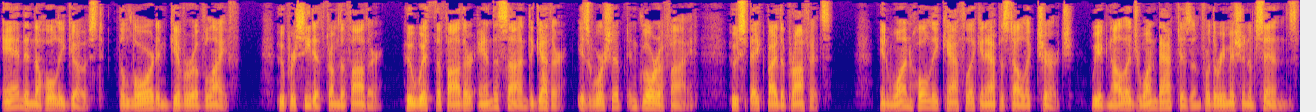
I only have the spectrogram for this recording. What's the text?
And in the Holy Ghost, the Lord and giver of life, who proceedeth from the Father, who with the Father and the Son together is worshipped and glorified, who spake by the prophets. In one holy Catholic and Apostolic Church, we acknowledge one baptism for the remission of sins.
